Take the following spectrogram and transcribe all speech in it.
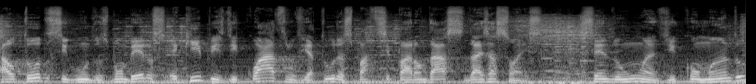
Ao todo, segundo os bombeiros, equipes de quatro viaturas participaram das, das ações, sendo uma de comando,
